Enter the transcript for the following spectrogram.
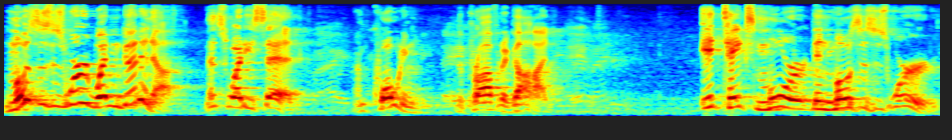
Moses' word wasn't good enough. That's what he said. I'm quoting the prophet of God. It takes more than Moses' word.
